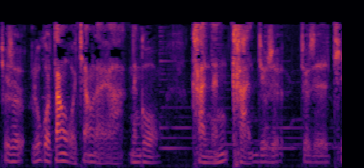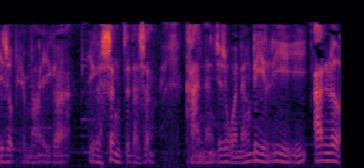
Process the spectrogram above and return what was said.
就是如果当我将来啊，能够砍能砍，就是就是提手偏旁一个一个圣字的圣，坎能就是我能利利益安乐，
